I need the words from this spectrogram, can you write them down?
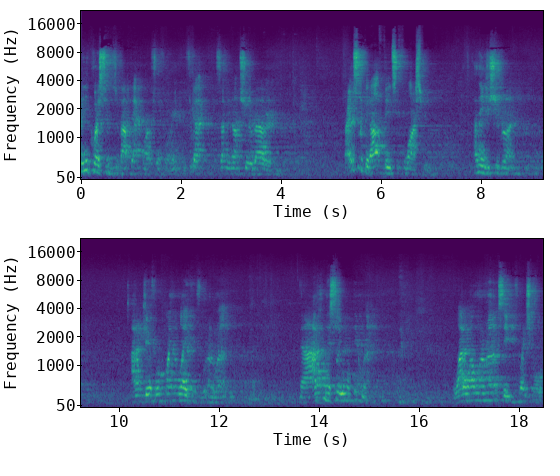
any questions about that part so far? If you've got something you're not sure about, or all right, let's look at offensive philosophy. I think you should run. I don't care if we're playing the Lakers, we're going to run. Now, I don't necessarily want them running. Why do I want to run? See, you play score.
